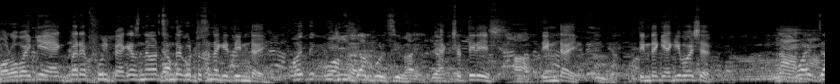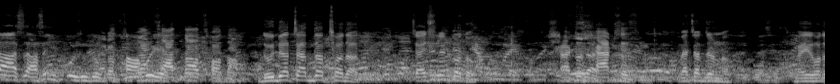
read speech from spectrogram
বড় ভাইকে একবারে ফুল প্যাকেজ নেওয়ার চিন্তা করতেছে নাকি তিনটাই? দাম বলছি ভাই। একশো তিরিশ? হ্যাঁ। তিনটাই? তিনটা কি একই বয়সের? না যা আছে আছে পর্যন্ত। দুই দাঁত চার দাঁত ছ দাঁত। চাইছিলেন কত? ষাট ষাট বেচার জন্য? ভাই কত?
